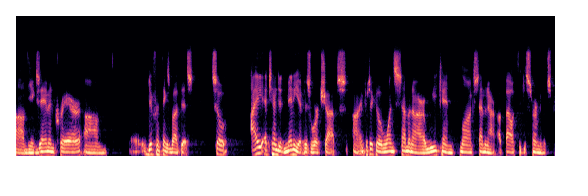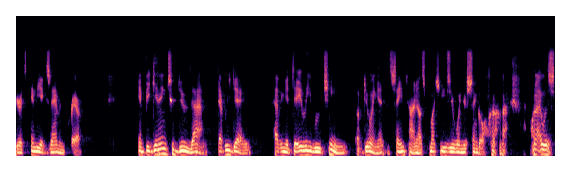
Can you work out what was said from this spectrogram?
Um, the Examen Prayer, um, uh, different things about this. So I attended many of his workshops, uh, in particular, one seminar, a weekend long seminar about the discernment of spirits in the examen prayer. And beginning to do that every day, having a daily routine of doing it at the same time. Now, it's much easier when you're single. when I was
